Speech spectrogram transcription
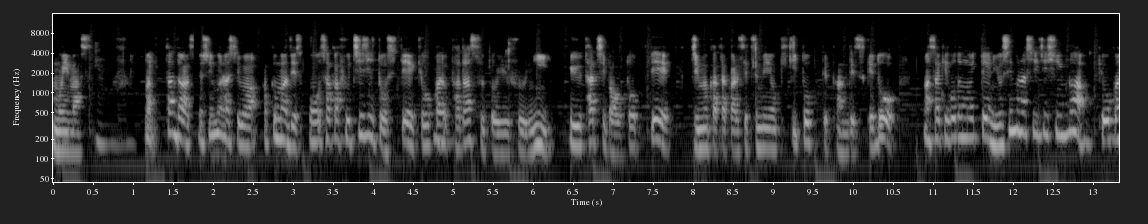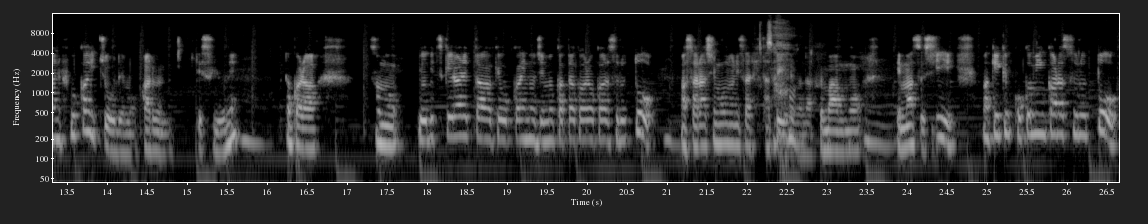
思います。まあ、ただ、吉村氏はあくまで大阪府知事として教会を正すというふうにいう立場を取って、事務方から説明を聞き取ってたんですけど、まあ、先ほども言ったように、吉村氏自身が教会の副会長でもあるんですよね。だから、その呼びつけられた教会の事務方側からすると、まあ、晒し者にされたというような不満も出ますし、まあ、結局国民からすると、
